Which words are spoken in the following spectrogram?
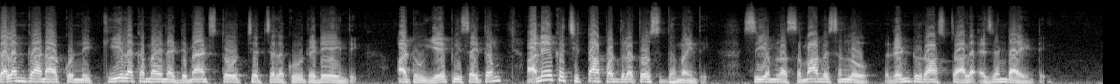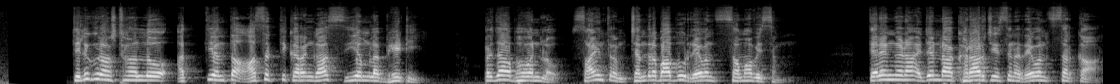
తెలంగాణ కొన్ని కీలకమైన డిమాండ్స్తో చర్చలకు రెడీ అయింది. అటు ఏపీ సైతం అనేక చిట్టాపద్దులతో సిద్ధమైంది. సీఎంల సమావేశంలో రెండు రాష్ట్రాల ఎజెండా ఏంటి? తెలుగు రాష్ట్రాల్లో అత్యంత ఆసక్తికరంగా సీఎంల భేటీ. ప్రజాభవన్లో సాయంత్రం చంద్రబాబు రేవంత్ సమావేశం. తెలంగాణ ఎజెండా ఖరారు చేసిన రేవంత్ సర్కార్.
